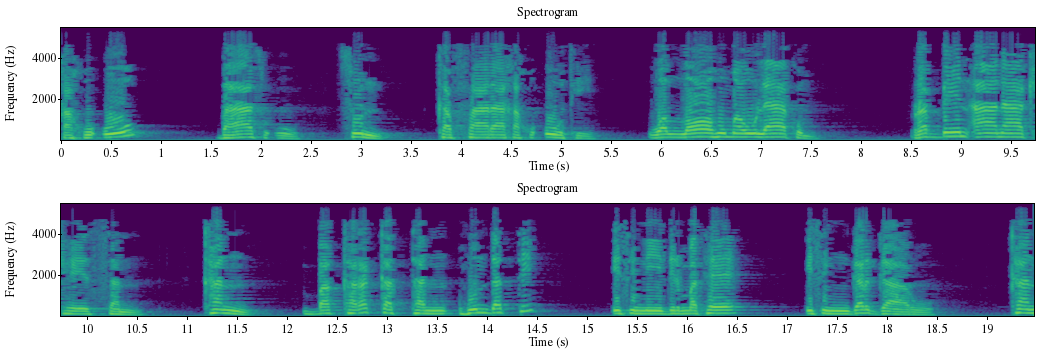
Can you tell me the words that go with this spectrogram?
kaku'uu baasu'u. Sun kaffaaraa kaku'uuti wallaahu mawlaakum. Rabbiin aanaa keessan kan bakka rakkattan hundatti isinii dirmatee isin gargaaru kan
